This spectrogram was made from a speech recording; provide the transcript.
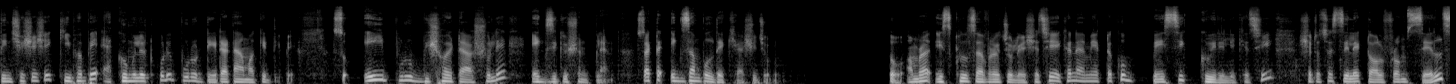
দিন শেষে সে কীভাবে অ্যাকুমুলেট করে পুরো ডেটাটা আমাকে দিবে। সো এই পুরো বিষয়টা আসলে এক্সিকিউশন প্ল্যান সো একটা এক্সাম্পল দেখে আসি, চলুন। তো আমরা এসকিউল সার্ভারে চলে এসেছি। এখানে আমি একটা খুব বেসিক কুইরি লিখেছি। সেটা হচ্ছে select all from sales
